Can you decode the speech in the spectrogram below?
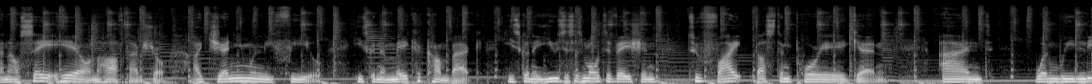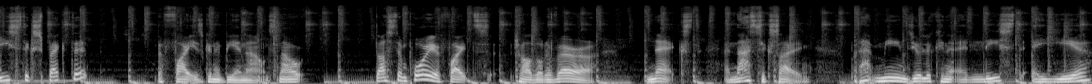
And I'll say it here on the halftime show. I genuinely feel he's going to make a comeback. He's going to use this as motivation to fight Dustin Poirier again. And when we least expect it, the fight is going to be announced. Now, Dustin Poirier fights Charles Oliveira next, and that's exciting. But that means you're looking at at least a year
